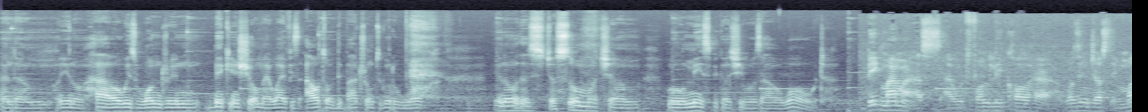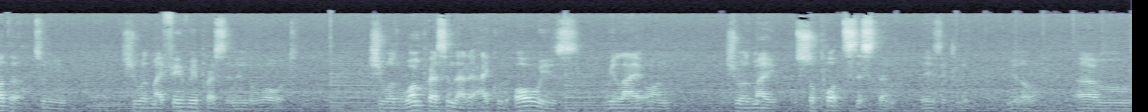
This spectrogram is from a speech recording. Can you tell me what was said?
And, um, you know, her always wondering, making sure my wife is out of the bathroom to go to work. You know, there's just so much um, we will miss because she was our world. Big Mama, as I would fondly call her, wasn't just a mother to me. She was my favorite person in the world. She was one person that I could always rely on. She was my support system, basically you know. Um,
